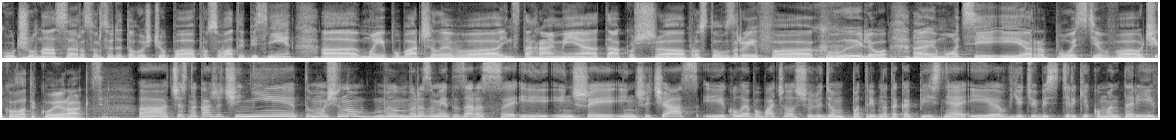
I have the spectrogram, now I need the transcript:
кучу в нас ресурсів для того, щоб е, просувати пісні. Е, Ми побачили в інстаграмі також е, просто взрив, е, хвилю е, емоцій і репостів. Е, Очікувала такої реакції. Чесно кажучи, ні, тому що ну ви- ви розумієте, зараз і інший, інший час. І коли я побачила, що людям потрібна така пісня, і в Ютубі стільки коментарів,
